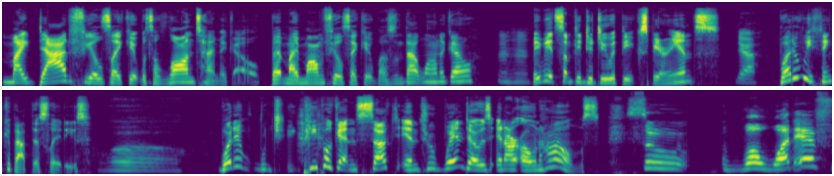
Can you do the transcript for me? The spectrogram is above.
my dad feels like it was a long time ago, but my mom feels like it wasn't that long ago? hmm Maybe it's something to do with the experience. Yeah. What do we think about this, ladies? Whoa. What if people getting sucked in through windows in our own homes? So, well, what if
